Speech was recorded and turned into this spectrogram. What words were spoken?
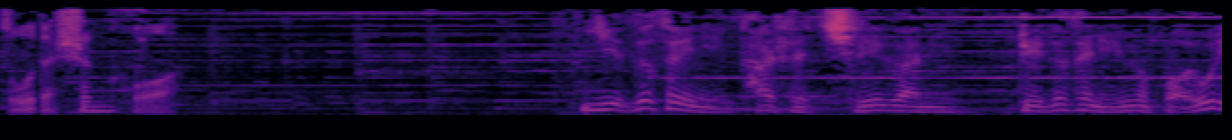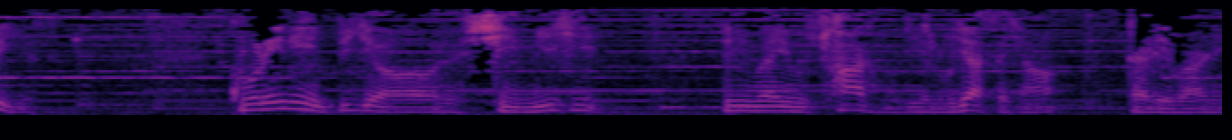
足的生活。一子孙呢，它是起一个对子孙的一种保佑的意思。古人呢比较信迷信，另外有传统的儒家思想在里边呢，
